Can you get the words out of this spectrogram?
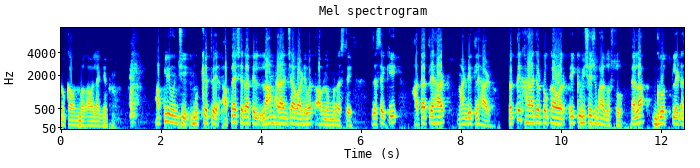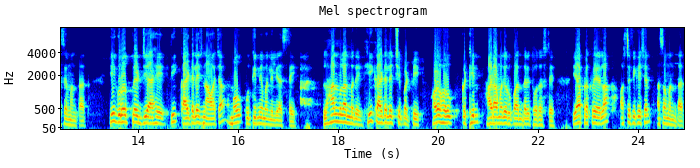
डोकावून बघावं लागेल. आपली उंची मुख्यत्वे आपल्या शरीरातील लांब हाडांच्या वाढीवर अवलंबून असते. जसे की हातातले हाड मांडीतले हाड. प्रत्येक हाडाच्या टोकावर एक विशेष भाग असतो. त्याला ग्रोथ प्लेट असे म्हणतात. ही ग्रोथ प्लेट जी आहे ती कार्टेलेज नावाच्या मऊ उतीने बनलेली असते. लहान मुलांमध्ये ही कार्टेलेजची पट्टी हळूहळू कठीण हाडामध्ये रूपांतरित होत असते. या प्रक्रियेला ऑस्टिफिकेशन असं म्हणतात.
